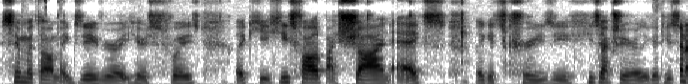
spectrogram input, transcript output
Same with um Xavier right here, Sways. Like he he's followed by Shaw and X. Like it's crazy. He's actually really good. He's an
